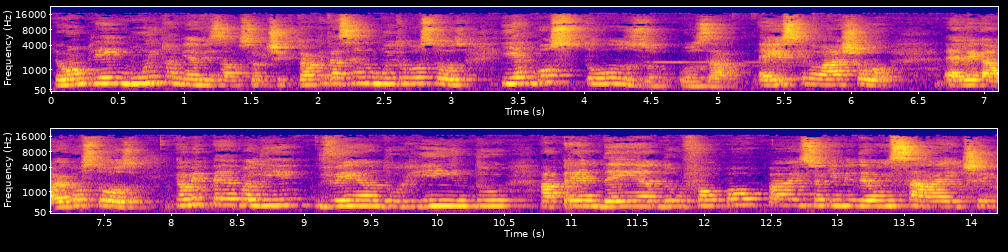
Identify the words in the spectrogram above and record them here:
Eu ampliei muito a minha visão sobre TikTok e está sendo muito gostoso. E é gostoso usar. É isso que eu acho é legal, é gostoso. Eu me pego ali vendo, rindo, aprendendo, falo, opa, isso aqui me deu um insight.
